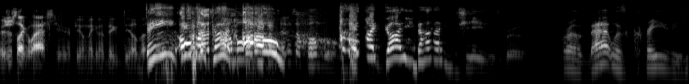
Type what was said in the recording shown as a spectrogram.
It was just like last year, people making a big deal about Dang! that. Oh my That's god! fumble! Oh! That is a fumble. Oh my god! He died, Jeez, bro. bro. That was crazy.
